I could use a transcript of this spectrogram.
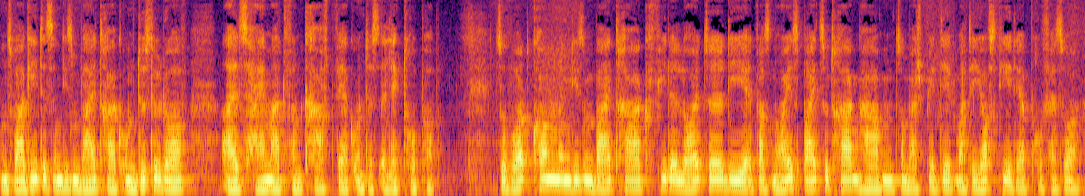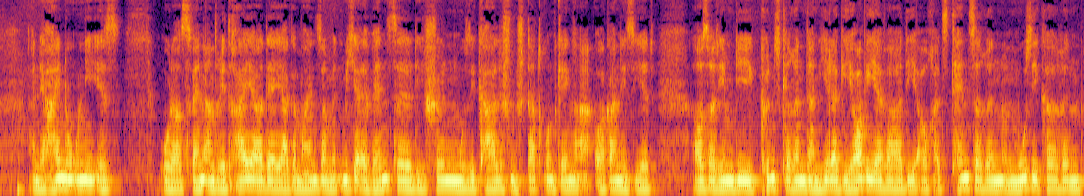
Und zwar geht es in diesem Beitrag um Düsseldorf als Heimat von Kraftwerk und des Elektropop. Zu Wort kommen in diesem Beitrag viele Leute, die etwas Neues beizutragen haben, zum Beispiel Dirk Matejowski, der Professor an der Heine-Uni ist, oder Sven André Dreier, der ja gemeinsam mit Michael Wenzel die schönen musikalischen Stadtrundgänge organisiert. Außerdem die Künstlerin Daniela Georgieva, die auch als Tänzerin und Musikerin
